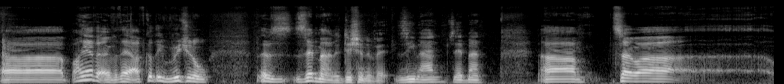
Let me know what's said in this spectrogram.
Uh, I have it over there. I've got the original. There's Z-Man edition of it. Z-Man, Z-Man. Um, so, uh,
